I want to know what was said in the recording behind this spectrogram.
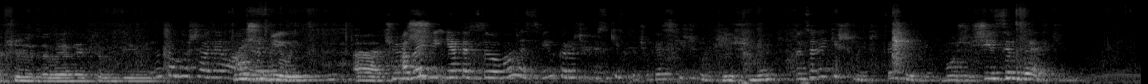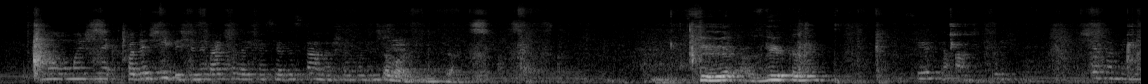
А що він зелений, якщо він білий? Ну тому що Тому що немає. білий. А, чуєш? Але він- я так здивувалась, він коротше без кісточок, як кішмиш. Кишмиш? Ну це не кішмиш, це білий. Боже, ще й серветки. Ну ми ж не подожди, ти ще не бачила, зараз я достану, що вони. Давай. так. Сир з дирками. Сирка, а, тут ще мене є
